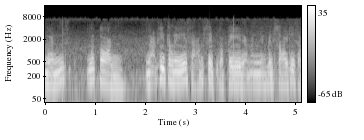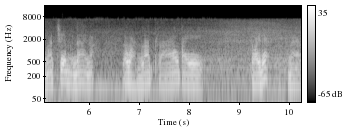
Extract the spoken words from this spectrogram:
เหมือนเมื่อก่อนณที่ตรงนี้สามสิบกว่าปีเนี่ยมันยังเป็นซอยที่สามารถเชื่อมกันได้นะระหว่างลาดพร้าวไปซอยเนี้ยนะฮะ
